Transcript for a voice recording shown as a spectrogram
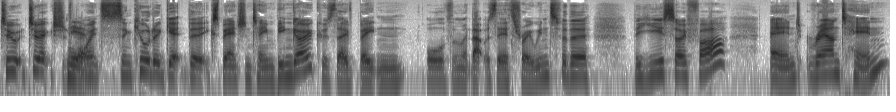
two two extra Yeah. points. St Kilda get the expansion team bingo because they've beaten all of them. That was their three wins for the the year so far. And round ten,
